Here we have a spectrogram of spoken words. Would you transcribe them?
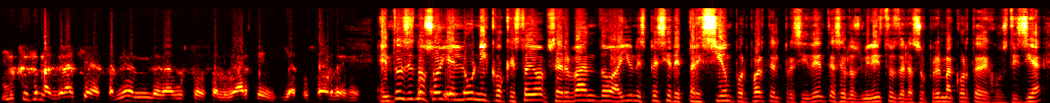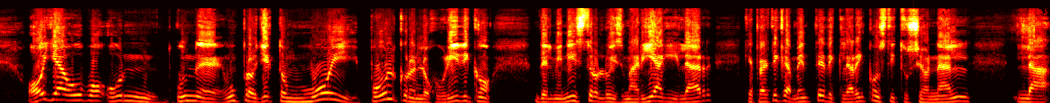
Muchísimas gracias. También a mí me da gusto saludarte y a tus órdenes. Entonces no soy el único que estoy observando. Hay una especie de presión por parte del presidente hacia los ministros de la Suprema Corte de Justicia. Hoy ya hubo un, un, eh, un proyecto muy pulcro en lo jurídico del ministro Luis María Aguilar que prácticamente declara inconstitucional la,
